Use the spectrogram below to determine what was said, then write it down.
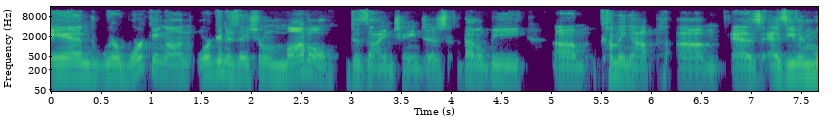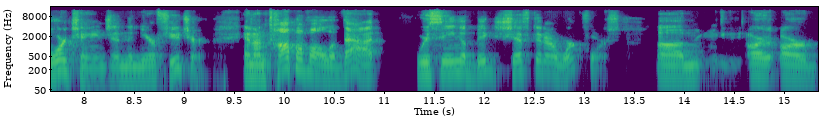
and we're working on organizational model design changes that'll be um, coming up um, as, as even more change in the near future. And on top of all of that, we're seeing a big shift in our workforce. Um, our, our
